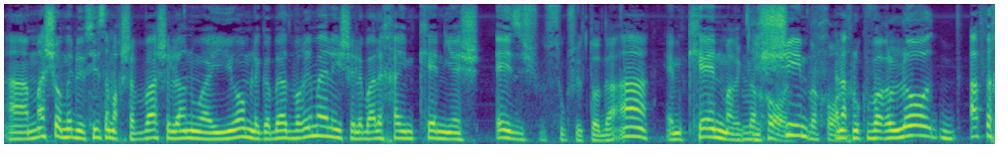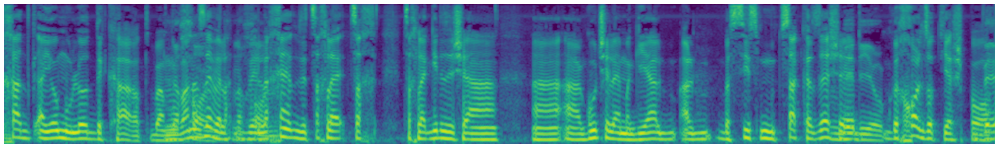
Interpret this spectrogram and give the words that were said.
מה שעומד בבסיס המחשבה שלנו היום לגבי הדברים האלה היא שלבעלי חיים כן יש איזשהו סוג של תודעה, הם כן מרגישים, נכון, נכון. אנחנו כבר לא, אף אחד היום הוא לא דקארט במובן נכון, הזה, ול, נכון. ולכן זה צריך, צריך, צריך להגיד את זה שה... ההגות שלהם מגיעה על, על בסיס מוצק כזה שבכל זאת יש פה ו-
